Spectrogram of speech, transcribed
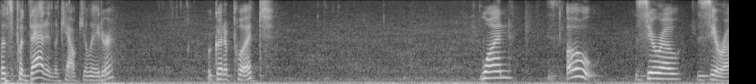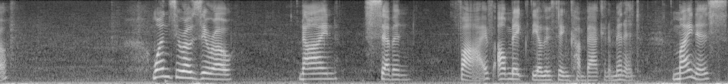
let's put that in the calculator. We're going to put 1, oh, 0, 0, 1, 0, 0, 9, 7, 5. I'll make the other thing come back in a minute. Minus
